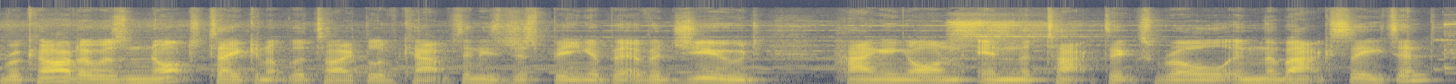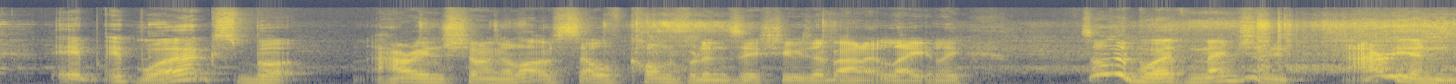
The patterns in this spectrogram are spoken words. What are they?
Riccardo has not taken up the title of captain, he's just being a bit of a dude hanging on in the tactics role in the back seat. And it, it works, but Arion's showing a lot of self-confidence issues about it lately. It's also worth mentioning, Arion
